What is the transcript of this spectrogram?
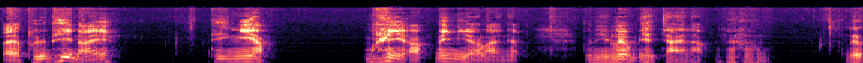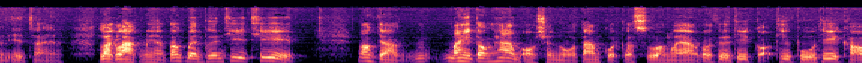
แต่พื้นที่ไหนที่เงียบ ไม่อะไม่มีอะไรเนี่ย ตัวนี้เริ่มเอะใจแล้วเริ่มเอะใจแล้วหลักๆเนี่ยต้องเป็นพื้นที่ที่นอกจากไม่ต้องห้ามออกโฉนดตามกฎกระทรวงแล้ว ก็คือที่เกาะที่ภูที่เขา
